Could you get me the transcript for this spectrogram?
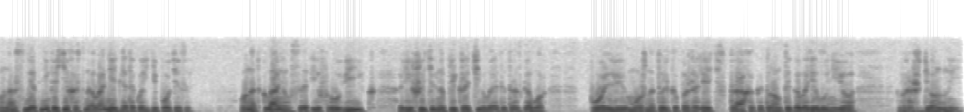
«У нас нет никаких оснований для такой гипотезы». Он откланялся, и фру Вик решительно прекратила этот разговор. «Полли можно только пожалеть. Страх, о котором ты говорил, у нее врожденный».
